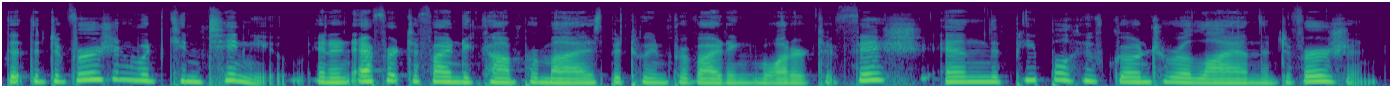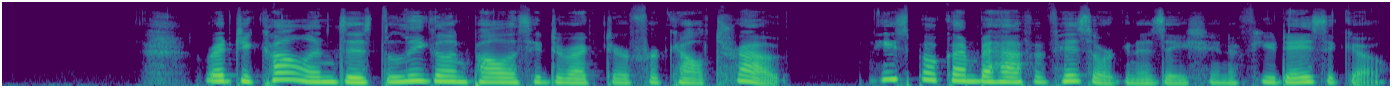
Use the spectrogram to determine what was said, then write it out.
that the diversion would continue in an effort to find a compromise between providing water to fish and the people who've grown to rely on the diversion. Redgie Collins is the legal and policy director for Cal Trout. He spoke on behalf of his organization a few days ago.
